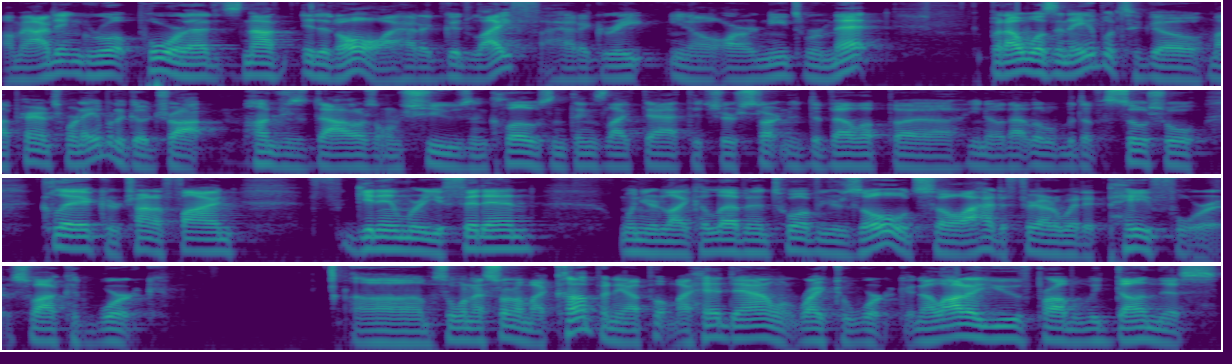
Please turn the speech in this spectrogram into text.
I mean, I didn't grow up poor. That's not it at all. I had a good life. I had a great, you know, our needs were met, but I wasn't able to go. My parents weren't able to go drop hundreds of dollars on shoes and clothes and things like that. That you're starting to develop, a, you know, that little bit of a social clique or trying to find, get in where you fit in when you're like 11 and 12 years old. So I had to figure out a way to pay for it so I could work. Um, so when I started my company, I put my head down, went right to work. And a lot of you have probably done this,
